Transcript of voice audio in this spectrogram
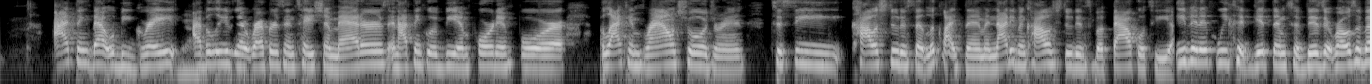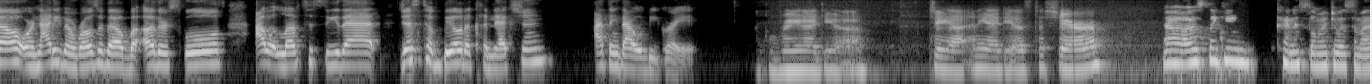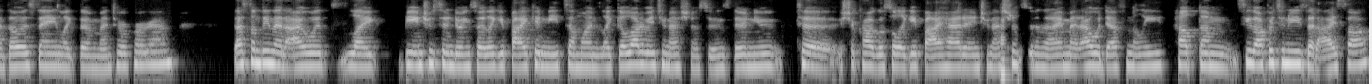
I think that would be great. Yeah. I believe that representation matters. And I think it would be important for Black and Brown children to see college students that look like them and not even college students, but faculty. Even if we could get them to visit Roosevelt or not even Roosevelt, but other schools, I would love to see that just to build a connection. I think that would be great. Great idea. Jaya, any ideas to share? Uh, I was thinking kind of similar to what Samantha was saying, like the mentor program. That's something that I would like be interested in doing. So like if i can meet someone like a lot of international students they're new to chicago. So like if i had an international student that i met i would definitely help them see the opportunities that i saw.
